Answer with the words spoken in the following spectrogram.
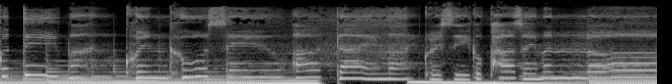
กุฏิมันควินคูซิลอาจได้ไหมใครสีก็พาใจมันลอย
